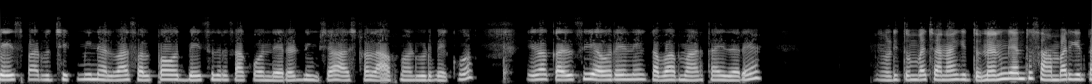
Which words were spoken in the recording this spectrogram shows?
ಬೇಯಿಸ್ಬಾರ್ದು, ಚಿಕ್ಕ ಮೀನಲ್ವಾ, ಸ್ವಲ್ಪ ಹೊತ್ತು ಬೇಯಿಸಿದ್ರೆ ಸಾಕು, ಒಂದು ಎರಡು ನಿಮಿಷ ಅಷ್ಟರಲ್ಲಿ ಆಫ್ ಮಾಡಿಬಿಡ್ಬೇಕು. ಇವಾಗ ಕಲಸಿ ಅವರೇನೆ ಕಬಾಬ್ ಮಾಡ್ತಾ ಇದ್ದಾರೆ. ನೋಡಿ, ತುಂಬ ಚೆನ್ನಾಗಿತ್ತು. ನನಗೆ ಅಂತೂ ಸಾಂಬಾರಿಗಿಂತ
